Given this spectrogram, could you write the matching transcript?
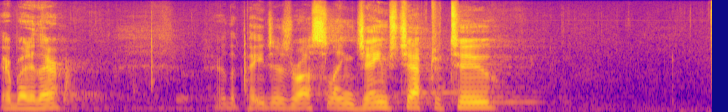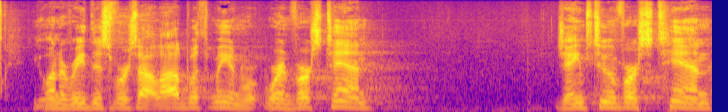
Everybody there? Hear the pages rustling. James chapter 2. You want to read this verse out loud with me? And we're in verse 10. James 2 and verse 10.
